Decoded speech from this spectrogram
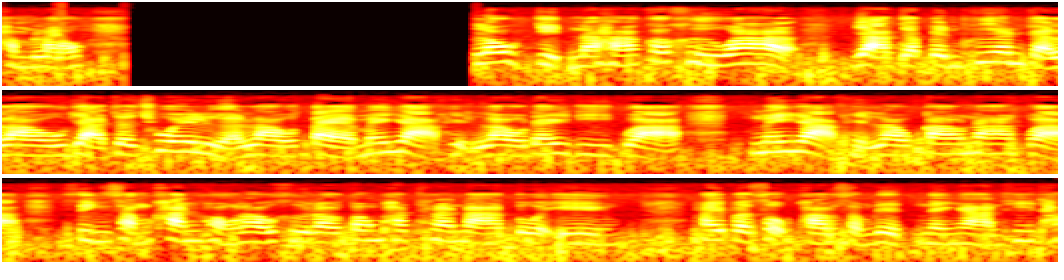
ทำเราโรคจิตนะคะก็คือว่าอยากจะเป็นเพื่อนกับเรา อยากจะช่วยเหลือเรา แต่ไม่อยากเห็นเราได้ดีกว่า ไม่อยากเห็นเราก้าวหน้ากว่า สิ่งสำคัญของเราคือเราต้องพัฒนาตัวเอง ให้ประสบความสำเร็จในงานที่ท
